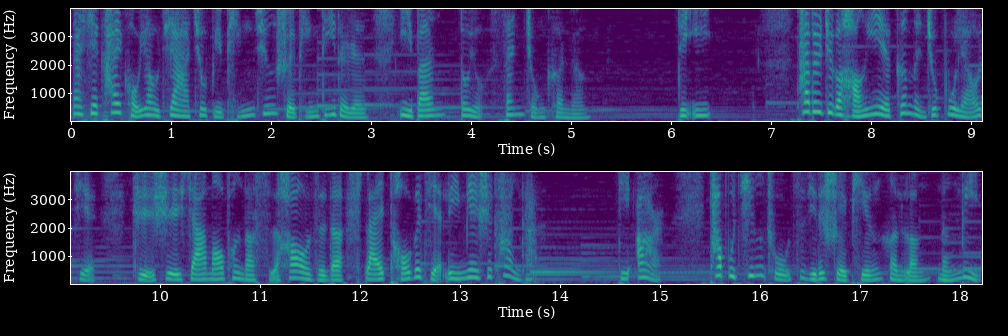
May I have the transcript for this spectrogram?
那些开口要价就比平均水平低的人，一般都有三种可能。第一，他对这个行业根本就不了解，只是瞎猫碰到死耗子的来投个简历面试看看；第二，他不清楚自己的水平和能能力，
